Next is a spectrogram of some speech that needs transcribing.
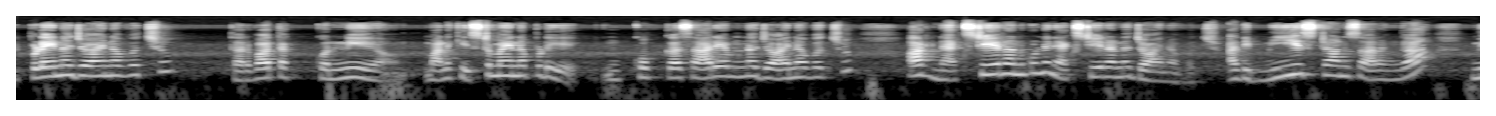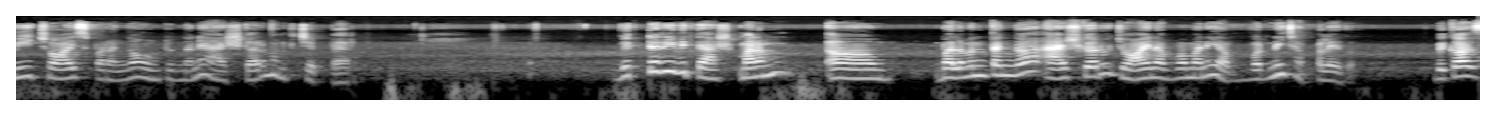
ఇప్పుడైనా జాయిన్ అవ్వచ్చు తర్వాత కొన్ని మనకి ఇష్టమైనప్పుడు ఇంకొకసారి ఏమన్నా జాయిన్ అవ్వచ్చు. ఆర్ నెక్స్ట్ ఇయర్ అనుకుంటే నెక్స్ట్ ఇయర్ అయినా జాయిన్ అవ్వచ్చు. అది మీ ఇష్టానుసారంగా మీ చాయిస్ పరంగా ఉంటుందని యాష్ గారు మనకి చెప్పారు. విక్టరీ విత్ యాష్ మనం బలవంతంగా యాష్ గారు జాయిన్ అవ్వమని ఎవరిని చెప్పలేదు. Because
